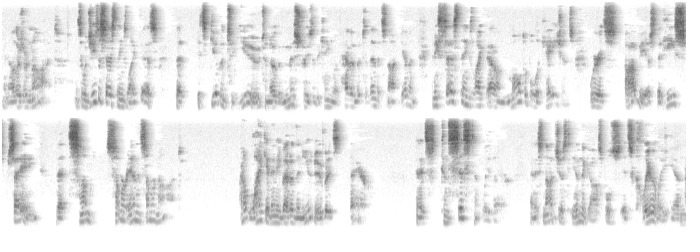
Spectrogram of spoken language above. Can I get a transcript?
and others are not. And so when Jesus says things like this, that it's given to you to know the mysteries of the kingdom of heaven, but to them it's not given. And he says things like that on multiple occasions where it's obvious that he's saying that some some are in and some are not. I don't like it any better than you do, but it's there. And it's consistently there. And it's not just in the Gospels, it's clearly in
